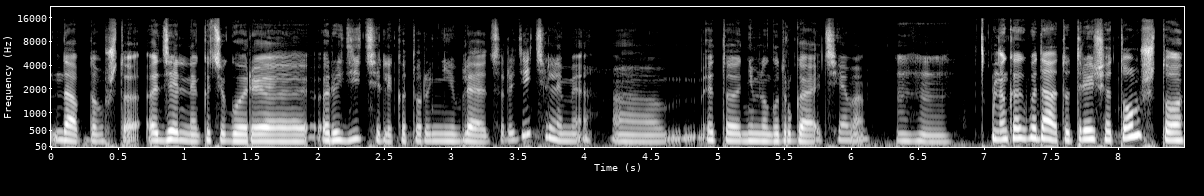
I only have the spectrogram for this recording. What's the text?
да, потому что отдельная категория родителей, которые не являются родителями, а, это немного другая тема. Мгм. Ну, как бы да, тут речь о том, что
